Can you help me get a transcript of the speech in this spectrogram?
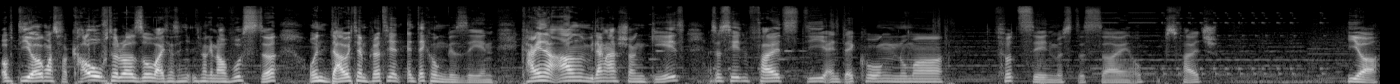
ob die irgendwas verkauft oder so, weil ich das nicht mehr genau wusste. Und da habe ich dann plötzlich Entdeckung gesehen. Keine Ahnung, wie lange das schon geht. Das ist jedenfalls die Entdeckung Nummer 14 müsste es sein. Oh, ups, falsch. Hier,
